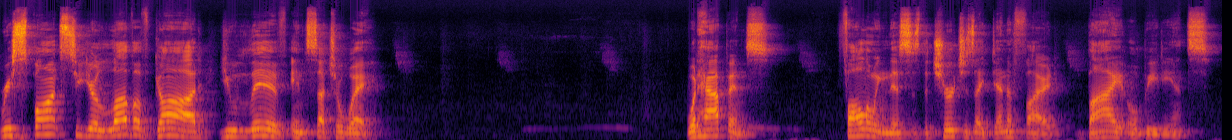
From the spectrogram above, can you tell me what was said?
response to your love of God, you live in such a way. What happens following this is the church is identified by obedience.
